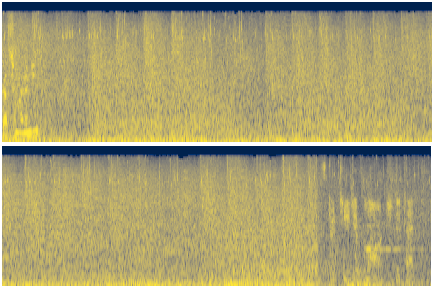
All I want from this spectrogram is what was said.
Got some energy. Strategic launch detected.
